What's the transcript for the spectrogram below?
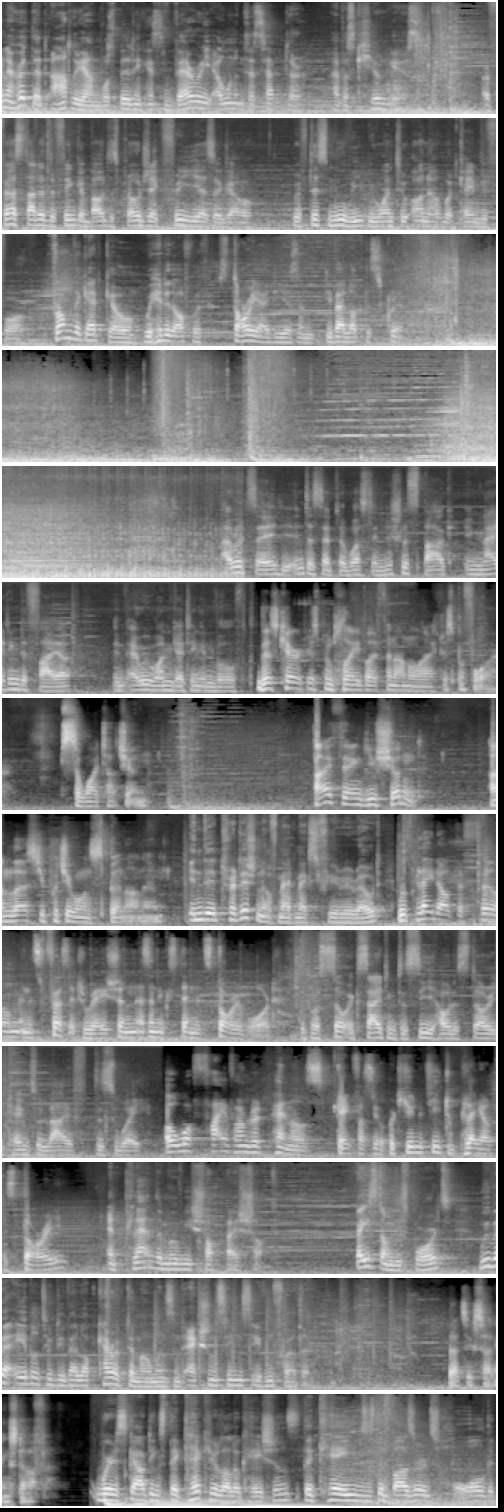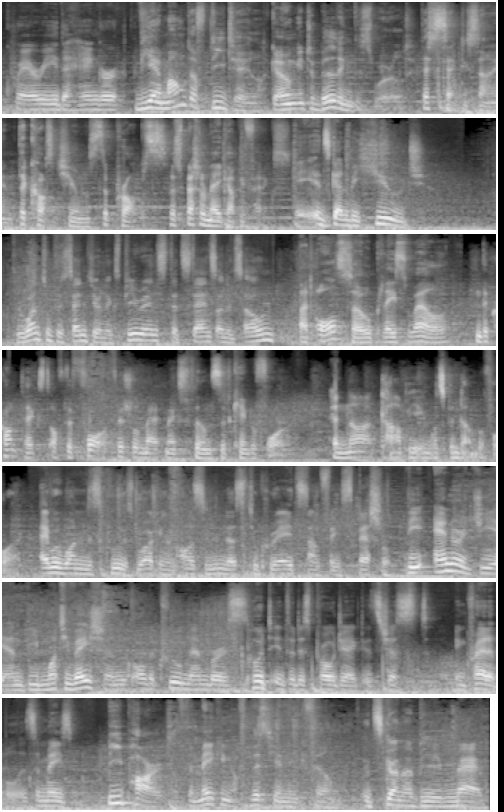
When I heard that Adrian was building his very own interceptor, I was curious. I first started to think about this project three years ago. With this movie, we want to honor what came before. From the get-go, we hit it off with story ideas and developed the script. I would say the Interceptor was the initial spark, igniting the fire in everyone getting involved. This character's been played by phenomenal actors before, so why touch him? I think you shouldn't, unless you put your own spin on him. In the tradition of Mad Max Fury Road, we played out the film in its first iteration as an extended storyboard. It was so exciting to see how the story came to life this way. Over 500 panels gave us the opportunity to play out the story and plan the movie shot by shot. Based on these boards, we were able to develop character moments and action scenes even further. That's exciting stuff. We're scouting spectacular locations, the caves, the buzzards hall, the quarry, the hangar. The amount of detail going into building this world, the set design, the costumes, the props, the special makeup effects. It's gonna be huge. We want to present you an experience that stands on its own, but also plays well in the context of the four official Mad Max films that came before. And not copying what's been done before. Everyone in this crew is working on all cylinders to create something special. The energy and the motivation all the crew members put into this project, it's just incredible, it's amazing. Be part of the making of this unique film. It's gonna be mad.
